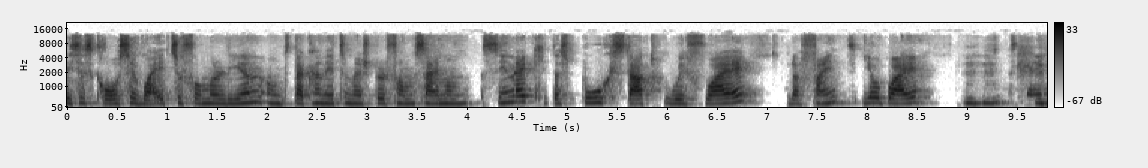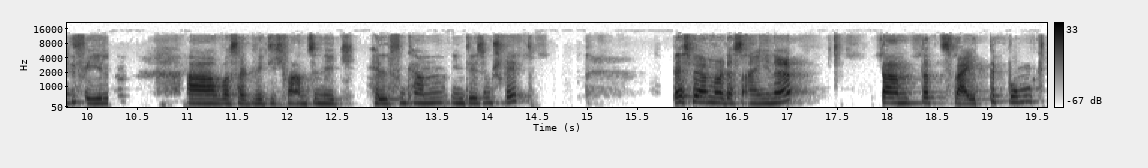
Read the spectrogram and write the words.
dieses große Why zu formulieren. Und da kann ich zum Beispiel vom Simon Sinek das Buch Start with Why oder Find Your Why mhm. empfehlen, äh, was halt wirklich wahnsinnig helfen kann in diesem Schritt. Das wäre mal das eine. Dann der zweite Punkt,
